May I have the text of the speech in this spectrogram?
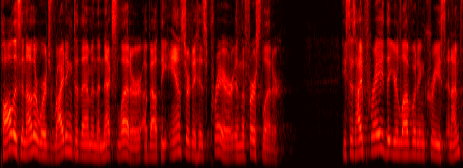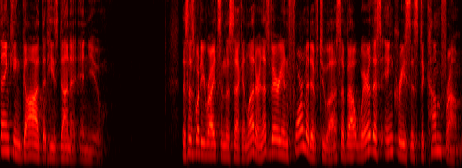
Paul is, in other words, writing to them in the next letter about the answer to his prayer in the first letter. He says, I prayed that your love would increase, and I'm thanking God that He's done it in you. This is what he writes in the second letter, and that's very informative to us about where this increase is to come from.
